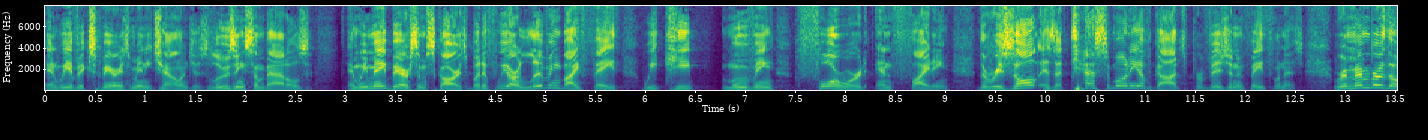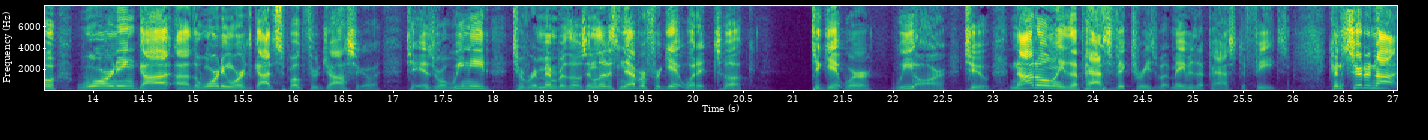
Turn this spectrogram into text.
and we have experienced many challenges, losing some battles, and we may bear some scars, but if we are living by faith, we keep moving forward and fighting. The result is a testimony of God's provision and faithfulness. Remember the warning God uh, the warning words God spoke through Joshua to Israel. We need to remember those and let us never forget what it took to get where we are too. Not only the past victories, but maybe the past defeats. Consider not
